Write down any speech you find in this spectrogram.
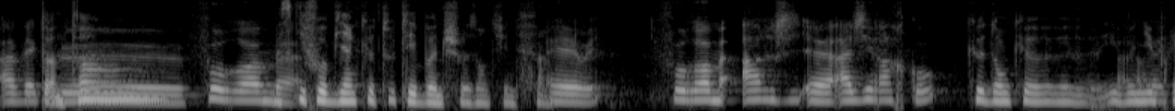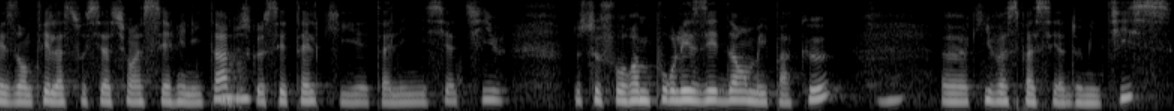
avec le forum. Parce qu'il faut bien que toutes les bonnes choses ont une fin. Eh oui. Forum Agir Arco que donc euh, est ah, venue présenter l'association Aserenita, mhm. puisque c'est elle qui est à l'initiative de ce forum pour les aidants, mais pas que, mhm. euh, qui va se passer à Domitis.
